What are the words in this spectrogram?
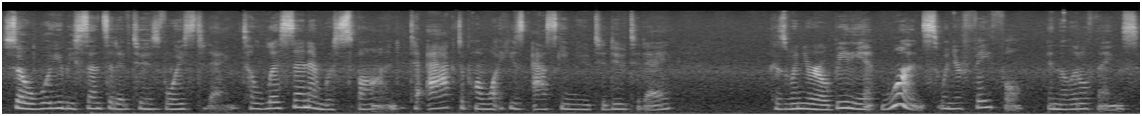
So, will you be sensitive to His voice today, to listen and respond, to act upon what He's asking you to do today? Because when you're obedient once, when you're faithful in the little things,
